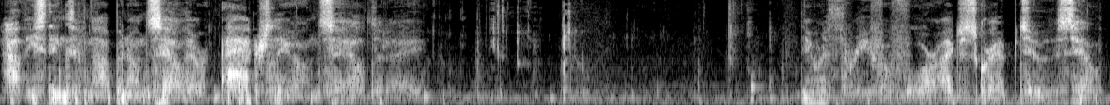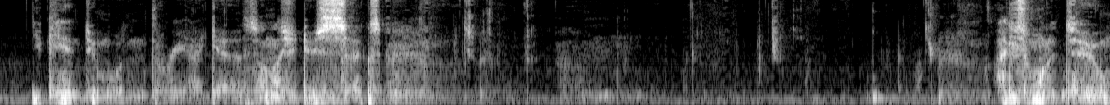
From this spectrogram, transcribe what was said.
How these things have not been on sale. They were actually on sale today. Three for four. I just grabbed two. The sale you can't do more than three, I guess, unless you do six. I just wanted two.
